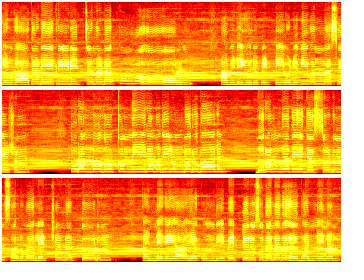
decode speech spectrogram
ഗംഗാതടെ ക്രീഡിച്ച് നടക്കുമ്പോൾ അവിടെയൊരു പെട്ടി ഒഴുകി വന്ന ശേഷം തുറന്നു നോക്കും നേരമതിലുണ്ടൊരു ബാലൻ. നിറഞ്ഞ തേജസ്സോടും സർവലക്ഷണത്തോടും കന്യകയായ കുന്തി പെറ്റൊരു സുതനത് ധന്യനം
